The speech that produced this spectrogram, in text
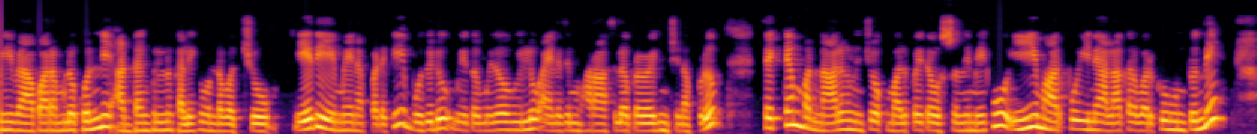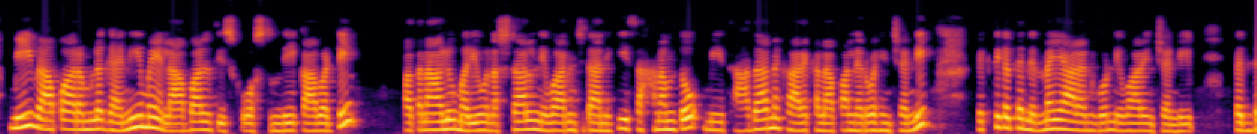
మీ వ్యాపారంలో కొన్ని అడ్డంకులను కలిగి ఉండవచ్చు. ఏది ఏమైనప్పటికీ బుధుడు మీ తొమ్మిదో వీళ్ళు ఆయన సింహరాశిలో ప్రవేశించినప్పుడు సెప్టెంబర్ నాలుగు నుంచి ఒక మలుపు అయితే వస్తుంది. మీకు ఈ మార్పు ఈ నెలాఖరు వరకు ఉంటుంది. మీ వ్యాపారంలో గణనీయమైన లాభాలను తీసుకువస్తుంది. కాబట్టి పతనాలు మరియు నష్టాలను నివారించడానికి సహనంతో మీ సాధారణ కార్యకలాపాలు నిర్వహించండి. వ్యక్తిగత నిర్ణయాలను కూడా నివారించండి. పెద్ద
